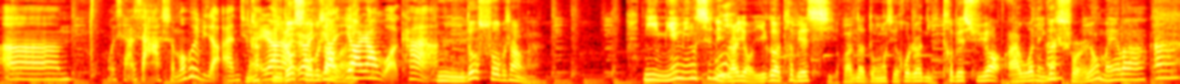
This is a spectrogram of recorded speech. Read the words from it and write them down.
嗯，我想想啊，什么会比较安全？让你都说不上来要让我看啊，你都说不上来。你明明心里边有一个特别喜欢的东西，或者你特别需要，哎，我哪个水儿又没了，啊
